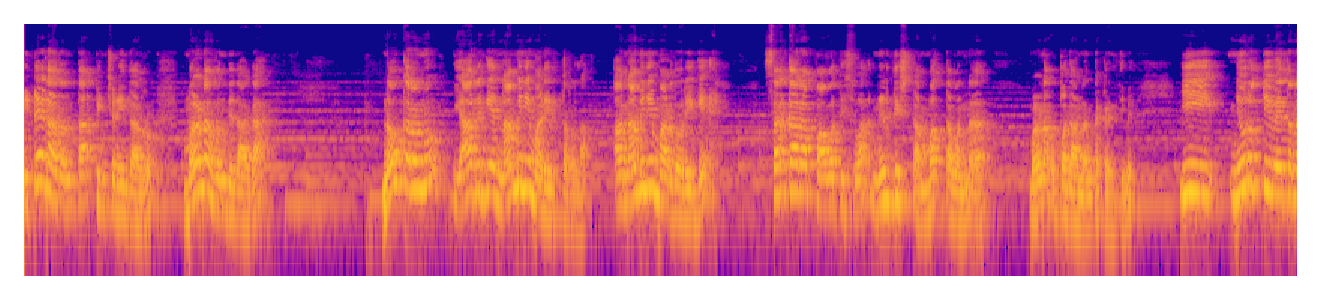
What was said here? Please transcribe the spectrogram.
ರಿಟೈರ್ಡ್ ಆದಂಥ ಪಿಂಚಣಿದಾರರು ಮರಣ ಹೊಂದಿದಾಗ ನೌಕರನು ಯಾರಿಗೆ ನಾಮಿನಿ ಮಾಡಿರ್ತಾರಲ್ಲ, ಆ ನಾಮಿನಿ ಮಾಡಿದವರಿಗೆ ಸರ್ಕಾರ ಪಾವತಿಸುವ ನಿರ್ದಿಷ್ಟ ಮೊತ್ತವನ್ನು ಮರಣ ಉಪದಾನ ಅಂತ ಕರಿತೀವಿ. ಈ ನಿವೃತ್ತಿ ವೇತನ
